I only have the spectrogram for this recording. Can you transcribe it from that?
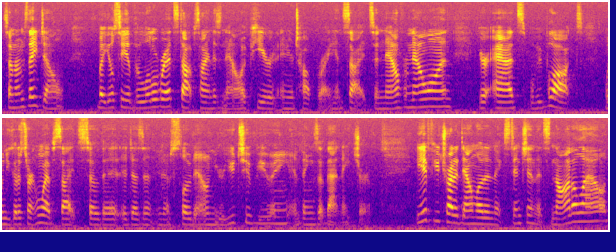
Sometimes they don't. But you'll see the little red stop sign has now appeared in your top right hand side. So now from now on, your ads will be blocked when you go to certain websites so that it doesn't, you know, slow down your YouTube viewing and things of that nature. If you try to download an extension that's not allowed,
